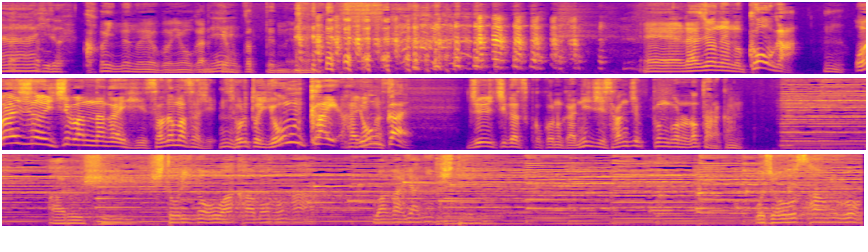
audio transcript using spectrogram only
ああ、ひどい。子犬の横に置かれて怒ってんだよね。えー、ラジオネーム、コーガ。うん。親父の一番長い日、さだまさじ。それと4回入ります。4回。11月9日2時30分頃の田中。うん、ある日、一人の若者が我が家に来て、お嬢さんを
